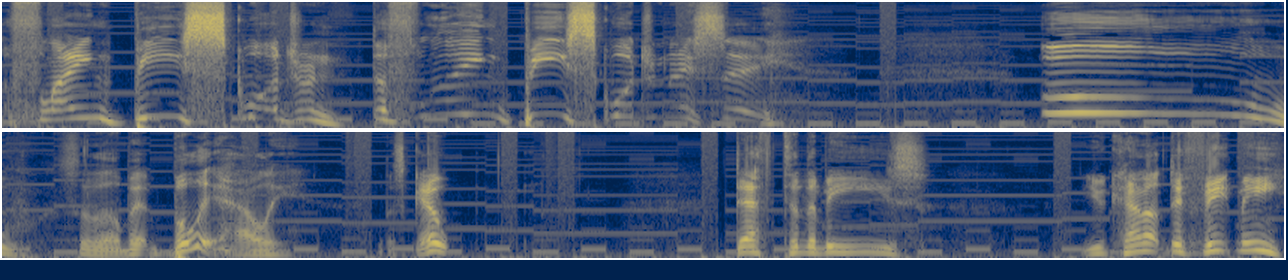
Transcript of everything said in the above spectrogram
The Flying Bee Squadron! The Flying Bee Squadron, I say! Ooh! It's a little bit bullet howly. Let's go. Death to the bees. You cannot defeat me.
